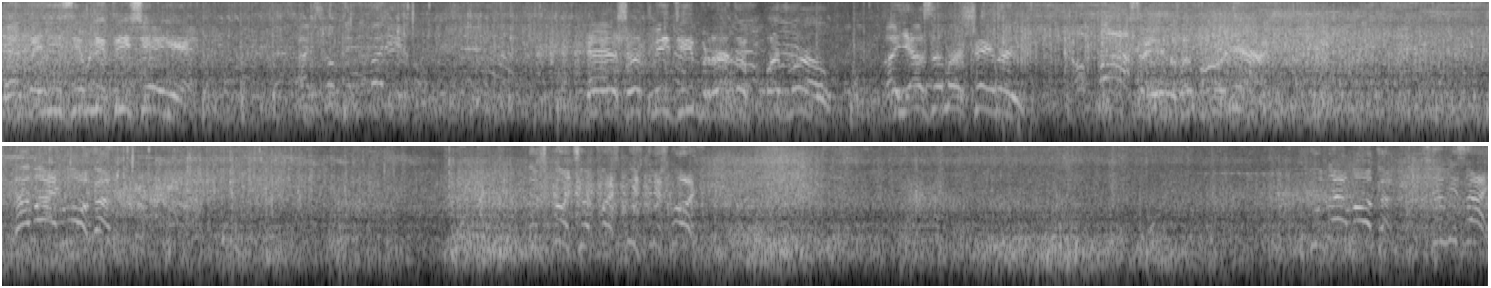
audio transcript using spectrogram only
Это не землетрясение! О чем ты говоришь? Кэш, отведи брата в подвал, а я за машиной! Сын, выполнять! Давай, Логан! Ну что, черт возьми, стряслось? Сюда, Логан! Залезай!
